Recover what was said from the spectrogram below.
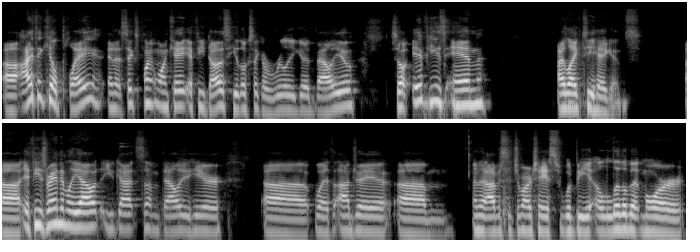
Uh, I think he'll play, and at 6.1K, if he does, he looks like a really good value. So if he's in, I like Tee Higgins. Uh, if he's randomly out, you got some value here uh, with Andre, um, and then obviously Ja'Marr Chase would be a little bit more.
